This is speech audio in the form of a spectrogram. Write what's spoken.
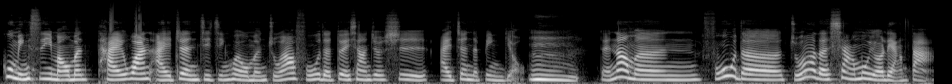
顾名思义嘛，我们台湾癌症基金会，我们主要服务的对象就是癌症的病友。嗯。对，那我们服务的主要的项目有两大，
